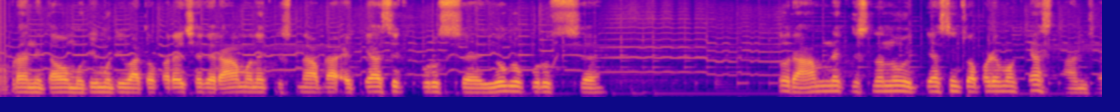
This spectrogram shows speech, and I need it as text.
આપણા નેતાઓ મોટી મોટી વાતો કરે છે કે રામ અને કૃષ્ણ આપણા ઐતિહાસિક પુરુષ છે, યુગ પુરુષ છે. તો રામ ને કૃષ્ણનું ઇતિહાસની ચોપડીમાં ક્યાં સ્થાન છે?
